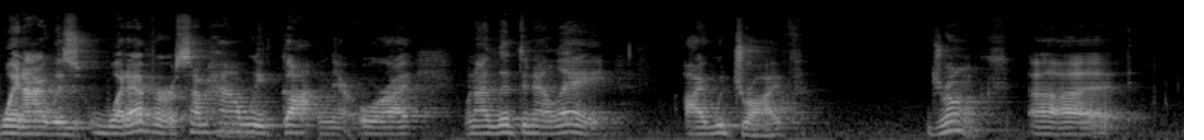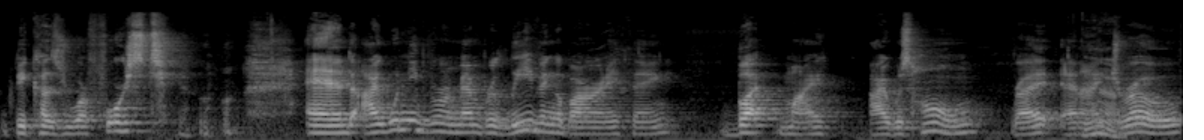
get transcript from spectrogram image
when I was whatever, somehow we've gotten there. Or I, when I lived in LA, I would drive drunk uh, because you are forced to, and I wouldn't even remember leaving a bar or anything. But my, I was home, right, and I drove.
